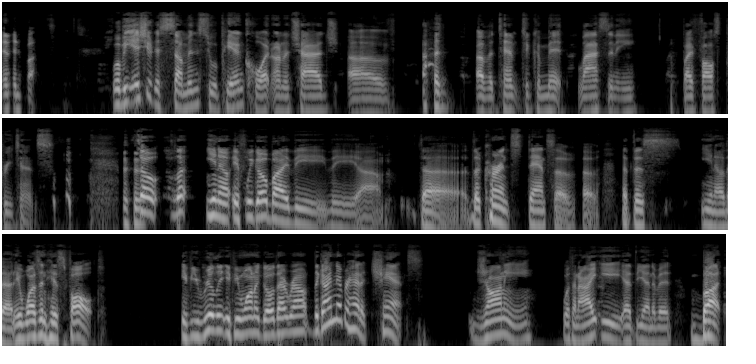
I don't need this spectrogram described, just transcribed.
And then butts. Will be issued a summons to appear in court on a charge of of attempt to commit larceny by false pretense. so you know if we go by the the um the the current stance of uh, that this you know that it wasn't his fault if you really if you want to go that route the guy never had a chance johnny with an ie at the end of it but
